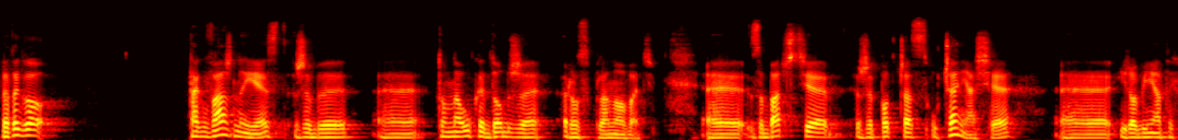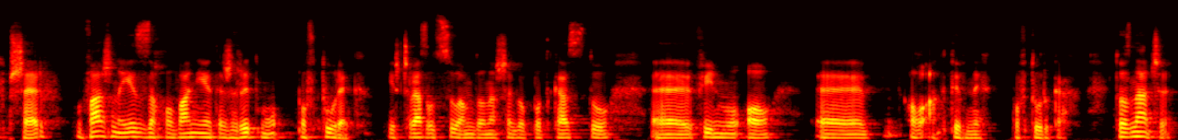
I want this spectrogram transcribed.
Dlatego tak ważne jest, żeby tą naukę dobrze rozplanować. Zobaczcie, że podczas uczenia się i robienia tych przerw ważne jest zachowanie też rytmu powtórek. Jeszcze raz odsyłam do naszego podcastu, e, filmu o, e, o aktywnych powtórkach. To znaczy,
